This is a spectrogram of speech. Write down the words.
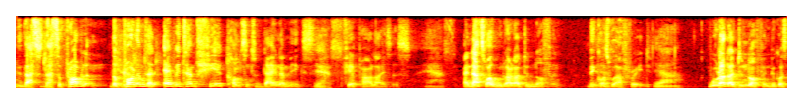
That's that's the problem. The yes. problem is that every time fear comes into dynamics, yes. fear paralyzes. Yes. And that's why we'd rather do nothing because yes. we're afraid. Yeah. We'd rather do nothing because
